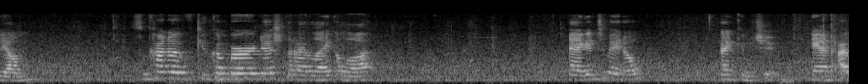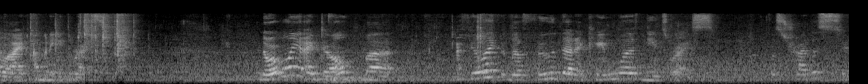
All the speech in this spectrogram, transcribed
yum, some kind of cucumber dish that I like a lot, egg and tomato, and kimchi. And I lied, I'm gonna eat the rice. Normally I don't, but I feel like the food that it came with needs rice. Let's try this soup.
